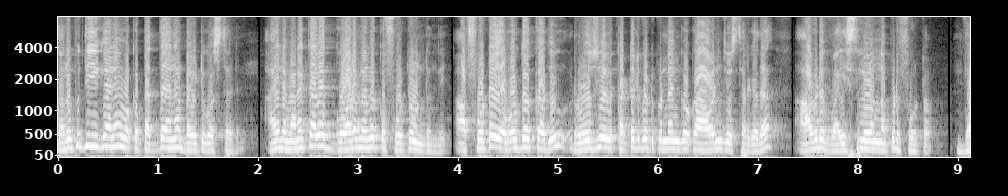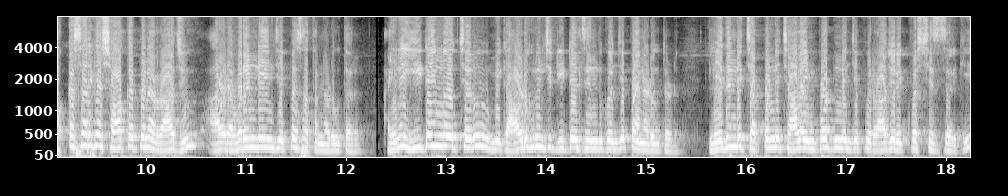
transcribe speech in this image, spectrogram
తలుపు తీయగానే ఒక పెద్ద ఆయన బయటకు వస్తాడు. ఆయన వెనకాల గోడ మీద ఒక ఫోటో ఉంటుంది. ఆ ఫోటో ఎవరిదో కాదు రోజు వీళ్ళు కట్టెలు కట్టుకోవడానికి ఒక ఆవిడని చూస్తారు కదా ఆవిడ వయసులో ఉన్నప్పుడు ఫోటో. ఒక్కసారిగా షాక్ అయిపోయిన రాజు ఆవిడ ఎవరండి అని చెప్పేసి అతను అడుగుతారు. అయినా ఈ టైంలో వచ్చారు మీకు ఆవిడ గురించి డీటెయిల్స్ ఎందుకు? అని చెప్పి ఆయన అడుగుతాడు. లేదండి చెప్పండి చాలా ఇంపార్టెంట్ అని చెప్పి రాజు రిక్వెస్ట్ చేసేసరికి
